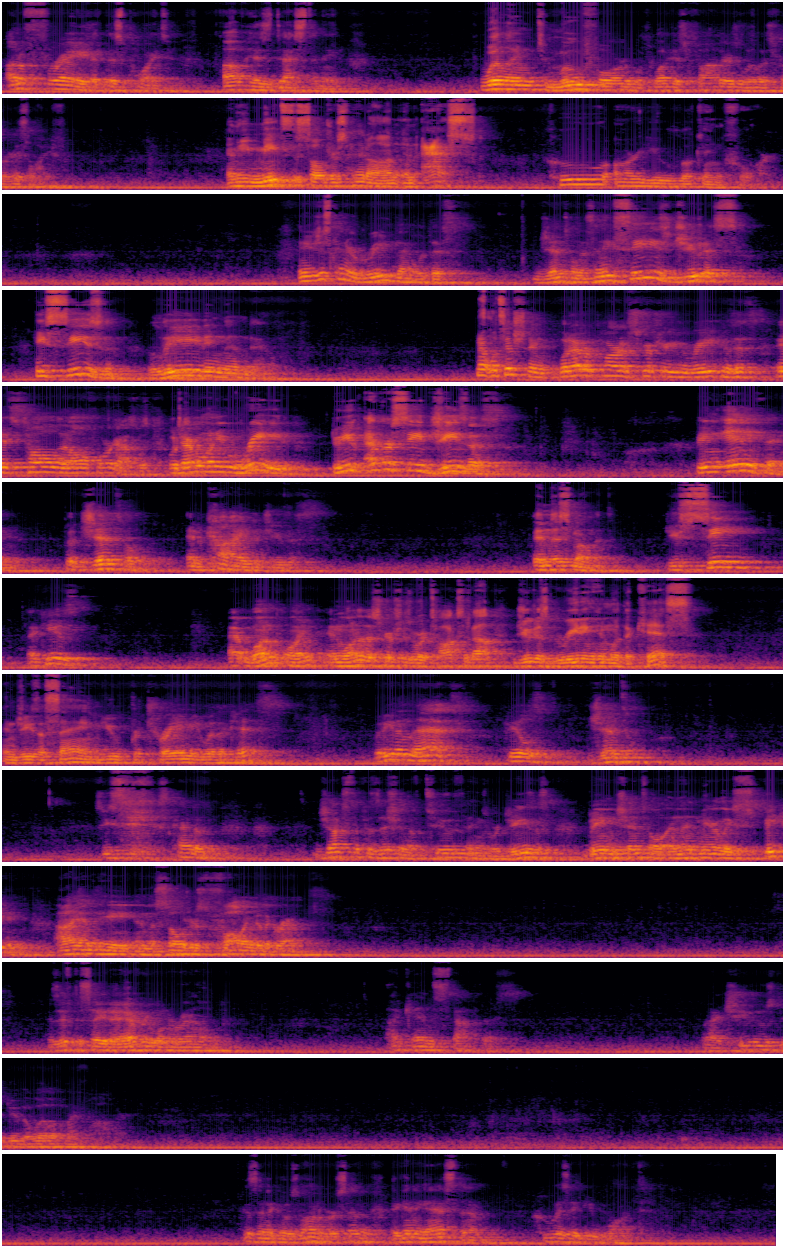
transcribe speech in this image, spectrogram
unafraid at this point of his destiny, willing to move forward with what his Father's will is for his life. And he meets the soldiers head on and asks, Who are you looking for? And you just kind of read that with this gentleness. And he sees Judas. He sees them leading them down. Now, what's interesting, whatever part of Scripture you read, because it's, it's told in all four Gospels, whichever one you read, do you ever see Jesus being anything but gentle and kind to Judas? In this moment, do you see that he is at one point in one of the scriptures where it talks about Judas greeting him with a kiss, and Jesus saying, You betray me with a kiss. But even that feels gentle. So you see this kind of juxtaposition of two things where Jesus being gentle and then merely speaking, I am he, and the soldiers falling to the ground. As if to say to everyone around, I can stop this. But I choose to do the will of my Father. Because then it goes on, in verse 7. Again, he asked them, Who is it you want?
